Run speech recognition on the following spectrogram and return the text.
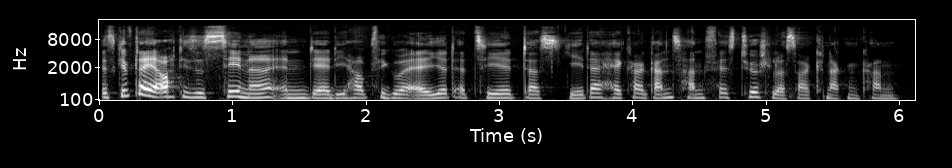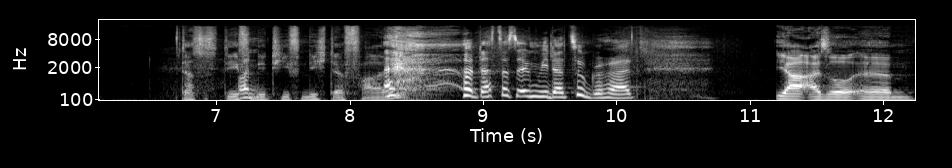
Es gibt da ja auch diese Szene, in der die Hauptfigur Elliot erzählt, dass jeder Hacker ganz handfest Türschlösser knacken kann. Das ist definitiv nicht der Fall. Und dass das irgendwie dazugehört. Ja, also ähm,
